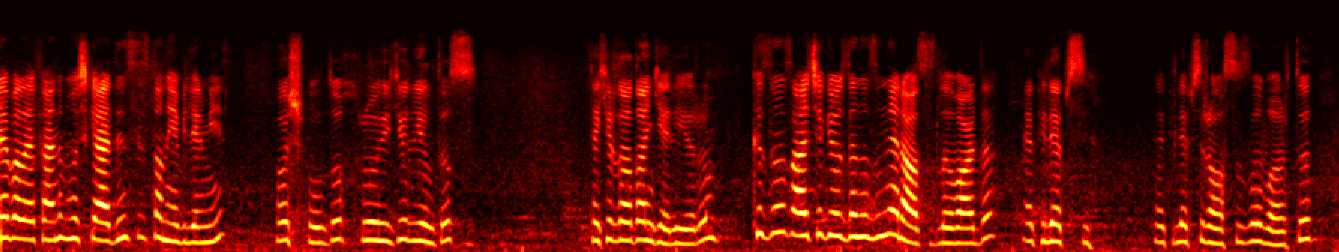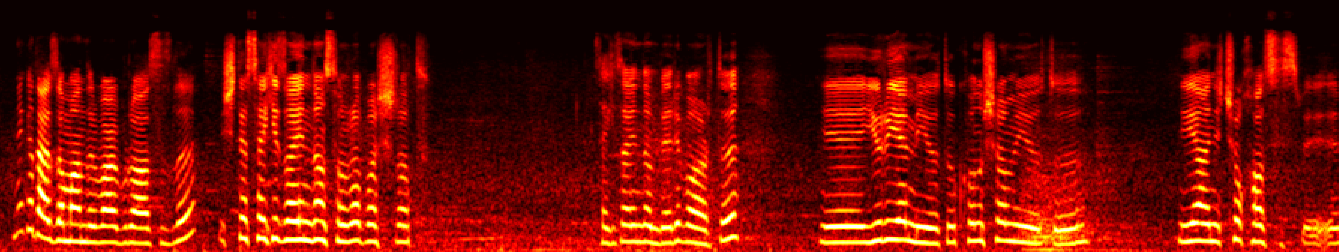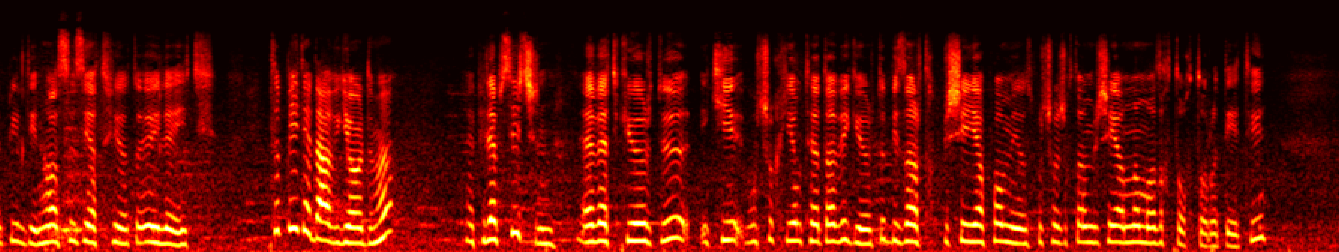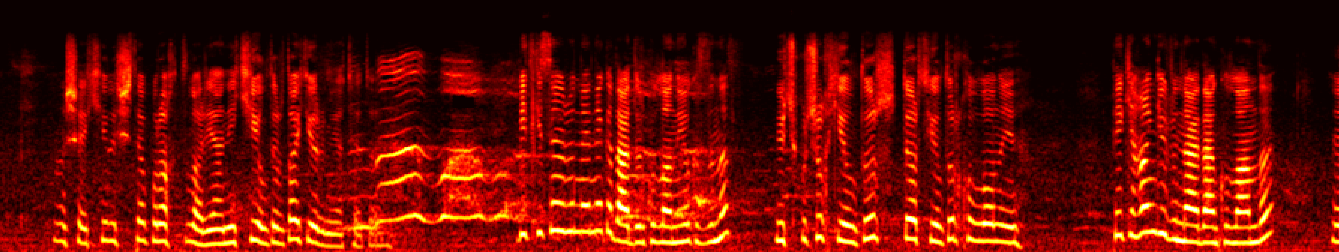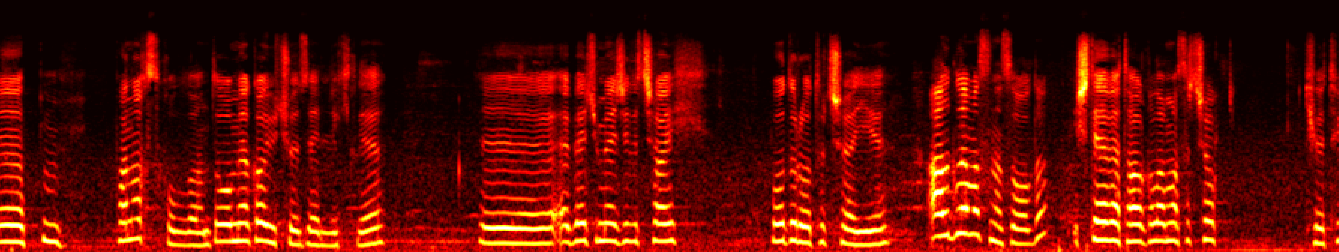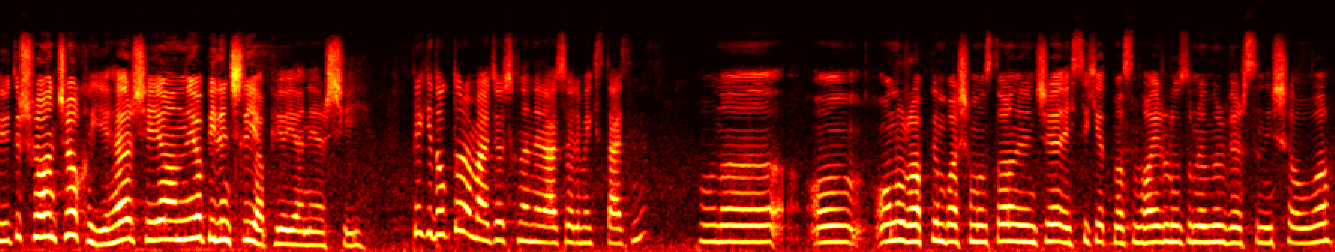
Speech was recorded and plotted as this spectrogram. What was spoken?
Merhabalar efendim, hoş geldiniz. Sizi tanıyabilir miyiz? Hoş bulduk. Ruhi Gül Yıldız. Tekirdağ'dan geliyorum. Kızınız Ayça Gözdeniz'in ne rahatsızlığı vardı? Epilepsi. Epilepsi rahatsızlığı vardı. Ne kadar zamandır var bu rahatsızlığı? İşte 8 ayından sonra başladı. 8 ayından beri vardı. Ee, yürüyemiyordu, konuşamıyordu. Yani çok halsiz, e, bildiğin halsiz yatıyordu, öyleydi. Tıbbi tedavi gördü mü? Epilepsi için evet gördü. iki buçuk yıl tedavi gördü. Biz artık bir şey yapamıyoruz. Bu çocuktan bir şey anlamadık doktoru dedi. O şekil işte bıraktılar. Yani iki yıldır da görmüyor tedavi. Bitkisel ürünleri ne kadardır kullanıyor kızınız? Üç buçuk yıldır, dört yıldır kullanıyor. Peki hangi ürünlerden kullandı? Ee, Panax kullandı. Omega 3 özellikle. Ee, ebecimecili çay, bodur otu çayı. Algılaması nasıl oldu? İşte evet algılaması çok kötüydü. Şu an çok iyi. Her şeyi anlıyor, bilinçli yapıyor yani her şeyi. Peki Doktor Ömer Coşkun'a neler söylemek istersiniz? Ona on- onu Rabbim başımızdan önce eksik etmesin. Hayırlı uzun ömür versin inşallah.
